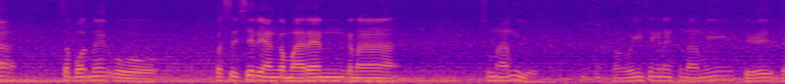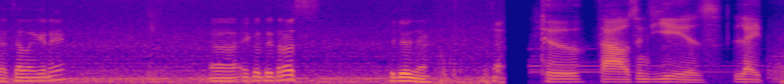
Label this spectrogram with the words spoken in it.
spotnya oh pesisir yang kemarin kena tsunami ya. Oh, nah, ini kena tsunami, dia jajal lagi gini, Eh, ikuti terus videonya. 2,000 years later.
